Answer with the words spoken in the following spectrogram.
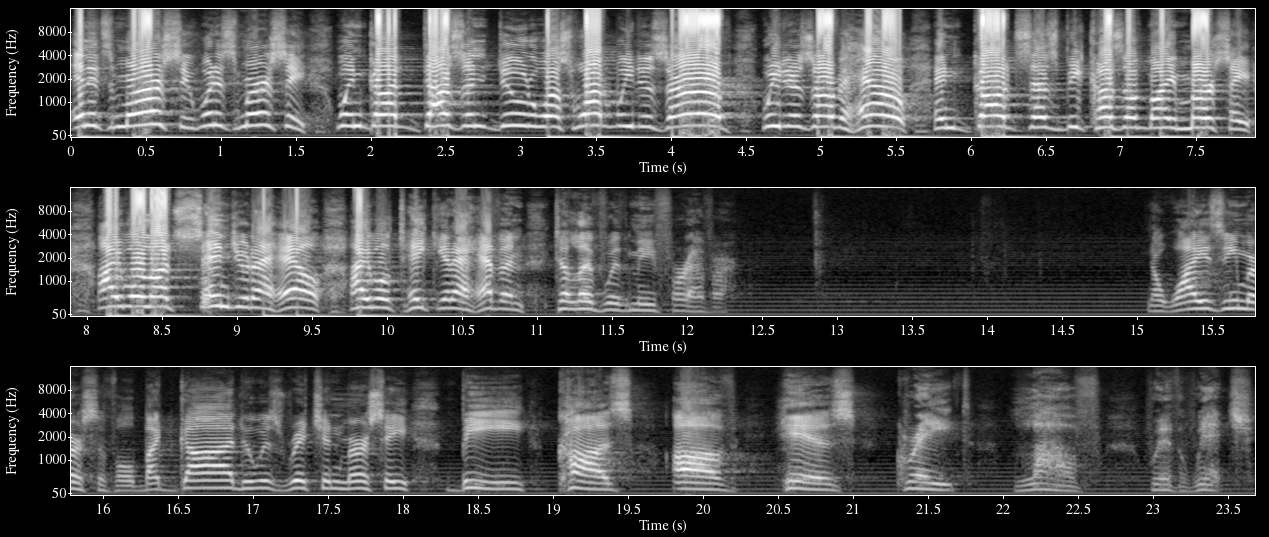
And it's mercy. What is mercy? When God doesn't do to us what we deserve. We deserve hell. And God says, Because of my mercy, I will not send you to hell. I will take you to heaven to live with me forever. Now, why is he merciful? But God, who is rich in mercy, because of his great love with which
